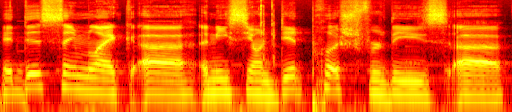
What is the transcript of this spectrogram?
It does seem like uh, Onision did push for these. Uh,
